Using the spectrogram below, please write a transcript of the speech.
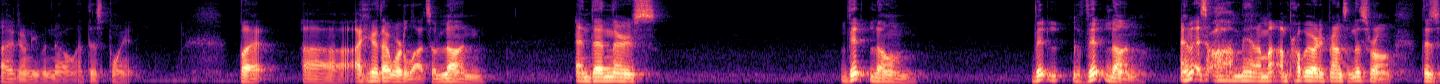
I don't even know at this point. But uh, I hear that word a lot. So lun, and then there's Vitlon, Vit, Vitlun. And it's, oh man, I'm, I'm probably already pronouncing this wrong. There's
